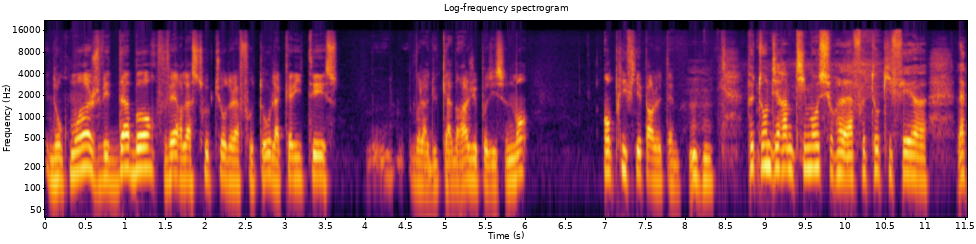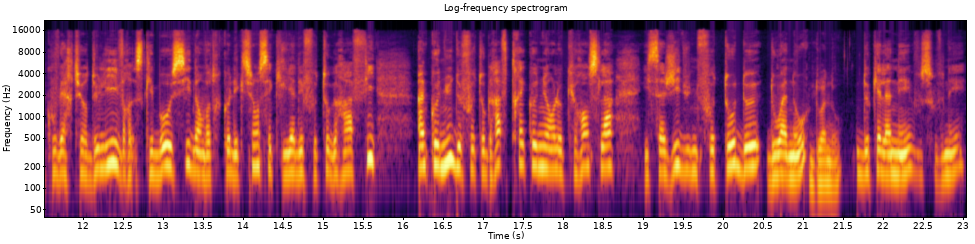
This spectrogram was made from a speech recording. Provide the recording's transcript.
Donc moi, je vais d'abord vers la structure de la photo, la qualité, voilà, du cadrage, du positionnement, amplifié par le thème. Mhm. Peut-on dire un petit mot sur la photo qui fait euh, la couverture du livre? Ce qui est beau aussi dans votre collection, c'est qu'il y a des photographies inconnues de photographes très connus. En l'occurrence, là, il s'agit d'une photo de Douaneau. Douaneau. De quelle année, vous vous souvenez?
